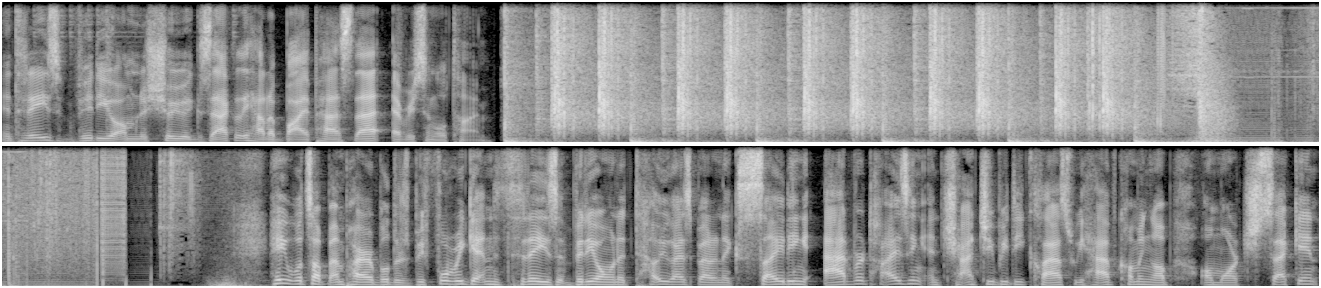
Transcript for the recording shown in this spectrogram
In today's video, I'm going to show you exactly how to bypass that every single time. Hey, what's up, Empire Builders? Before we get into today's video, I want to tell you guys about an exciting advertising and ChatGPT class we have coming up on March 2nd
